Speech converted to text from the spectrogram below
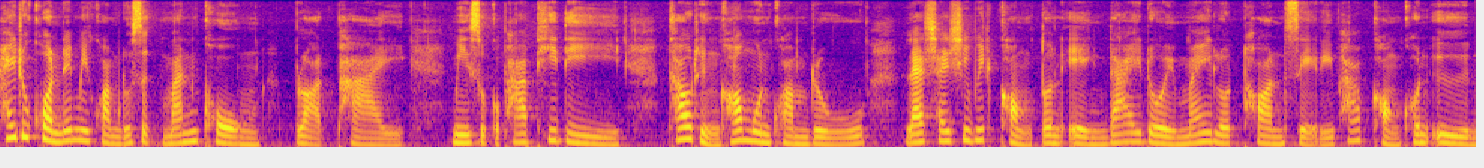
ให้ทุกคนได้มีความรู้สึกมั่นคง ปลอดภัย มีสุขภาพที่ดี เข้าถึงข้อมูลความรู้ และใช้ชีวิตของตนเองได้โดยไม่ลดทอนเสรีภาพของคนอื่น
